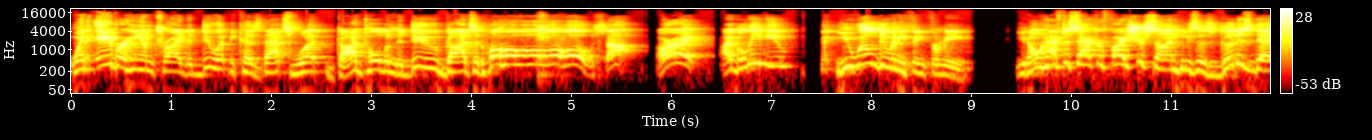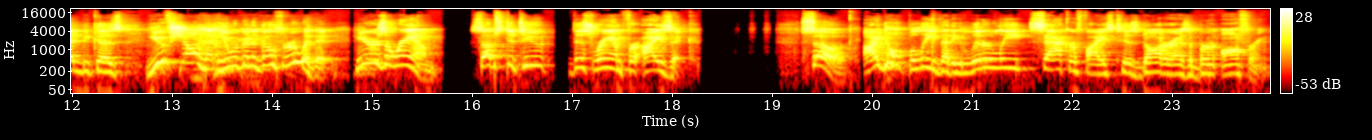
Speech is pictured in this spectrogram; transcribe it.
When Abraham tried to do it because that's what God told him to do, God said, Whoa, whoa, whoa, whoa, whoa, stop. All right, I believe you. You will do anything for me. You don't have to sacrifice your son. He's as good as dead because you've shown that you were going to go through with it. Here's a ram. Substitute this ram for Isaac. So, I don't believe that he literally sacrificed his daughter as a burnt offering.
